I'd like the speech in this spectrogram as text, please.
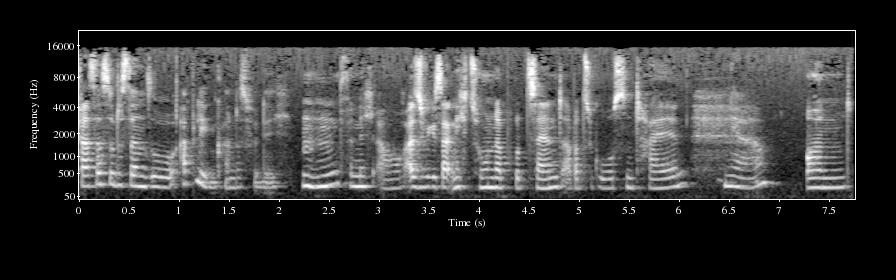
krass, dass du das dann so ablegen konntest für dich. Mhm, finde ich auch. Also wie gesagt, nicht zu 100 Prozent, aber zu großen Teilen. Ja. Und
